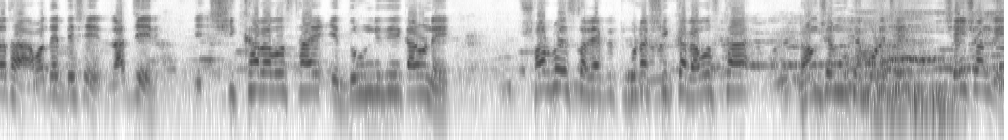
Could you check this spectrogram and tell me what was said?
তথা আমাদের দেশের রাজ্যের শিক্ষা ব্যবস্থায় যে দুর্নীতির কারণে সর্বস্তরে একটা গোটা শিক্ষা ব্যবস্থা ধ্বংসের মুখে পড়েছে। সেই সঙ্গে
